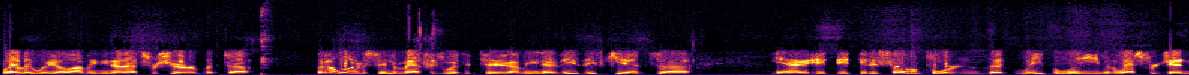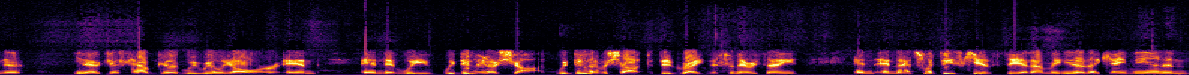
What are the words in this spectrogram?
Well, they will. I mean, you know, that's for sure. But uh, but I wanted to send a message with it too. I mean, you know, these these kids. Uh, you know, it, it, it is so important that we believe in West Virginia. You know, just how good we really are, and and that we we do have a shot. We do have a shot to do greatness and everything and and that's what these kids did. I mean, you know, they came in and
